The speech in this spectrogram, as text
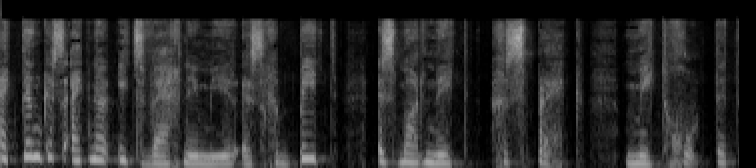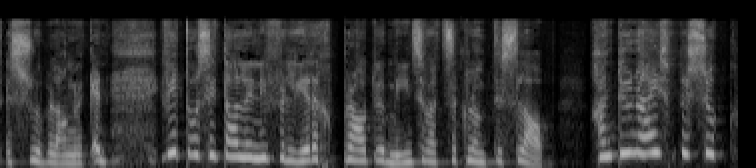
ek dink as ek nou iets wegneem hier is gebed is maar net gesprek met God. Dit is so belangrik. En jy weet ons het al in die verlede gepraat oor mense wat sukkel om te slaap. Gaan doen huisbesoek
